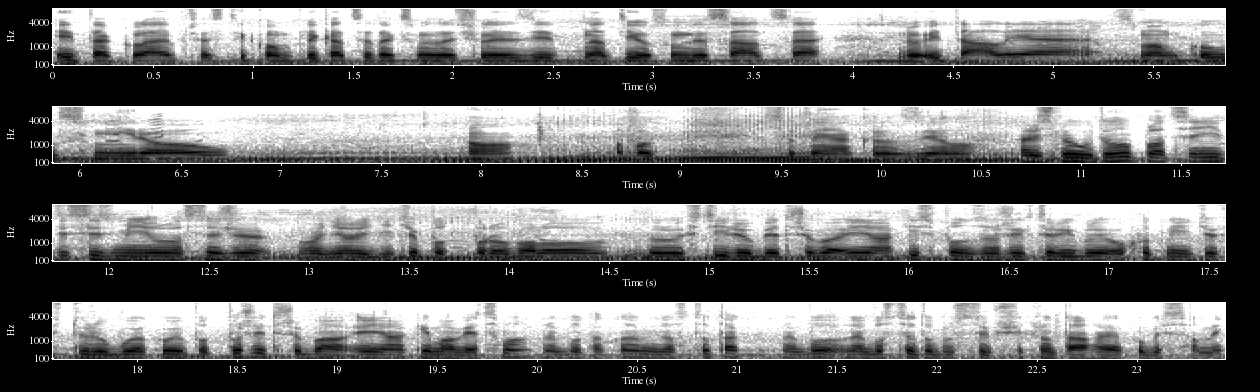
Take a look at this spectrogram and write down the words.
i takhle přes ty komplikace, tak jsme začali jezdit na té 80 do Itálie s mamkou, s Mírou. Pak se to nějak rozjelo. A když jsme u toho placení, ty jsi zmínil vlastně, že hodně lidí tě podporovalo. Byli v té době třeba i nějaký sponzoři, kteří byli ochotní tě v tu dobu jakoby podpořit třeba i nějakýma věcma, nebo takhle, měl to tak? Nebo, nebo jste to prostě všechno táhli jakoby sami?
